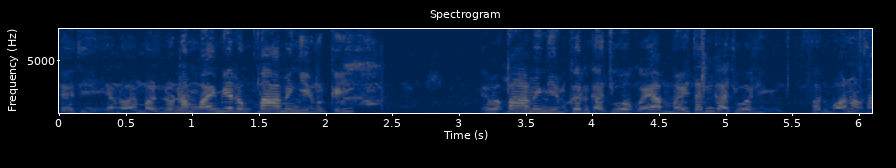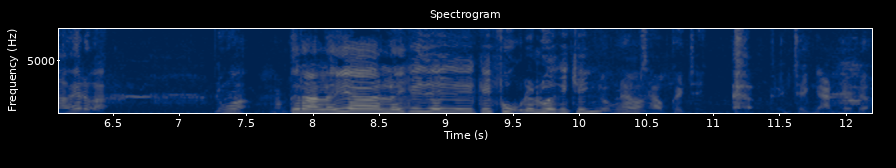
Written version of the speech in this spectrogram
Thế thì em nói mà năm ngoái anh biết không? 30 nghìn một ký. Thế mà 30 nghìn một cân cà chua của em mấy tấn cà chua thì phân bón làm sao hết được ạ đúng không ạ? Tức là lấy ờ, lấy cái cái, cái phụ để nuôi cái chính. Đúng làm rồi sao cây chính, cây chính ăn hết được?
